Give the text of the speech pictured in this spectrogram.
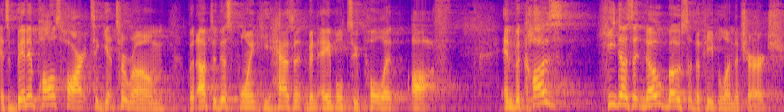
It's been in Paul's heart to get to Rome, but up to this point, he hasn't been able to pull it off. And because he doesn't know most of the people in the church,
